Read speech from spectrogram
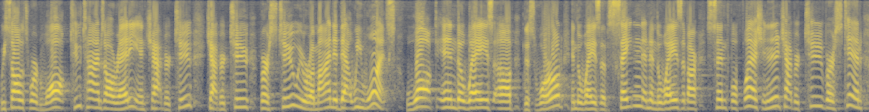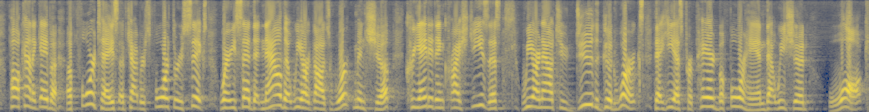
We saw this word walk two times already in chapter 2. Chapter 2, verse 2, we were reminded that we once walked in the ways of this world, in the ways of Satan, and in the ways of our sinful flesh. And then in chapter 2, verse 10, Paul kind of gave a, a foretaste of chapters 4 through 6, where he said that now that we are God's workmanship, created in Christ Jesus, we are now to do the good works that He has prepared beforehand that we should walk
